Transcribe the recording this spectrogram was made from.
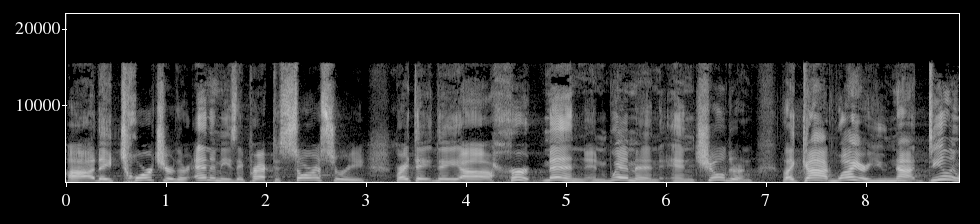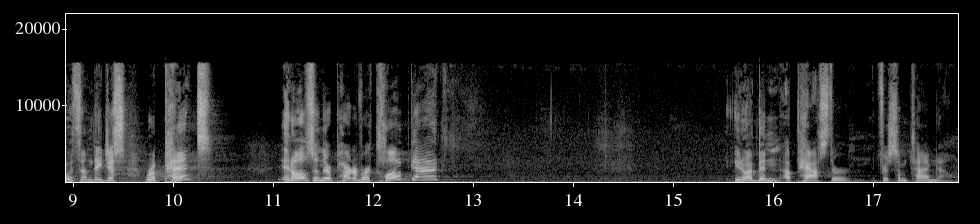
Uh, they torture their enemies, they practice sorcery, right? They, they uh, hurt men and women and children. Like, God, why are you not dealing with them? They just repent, and all of a sudden they're part of our club, God? You know, I've been a pastor for some time now.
